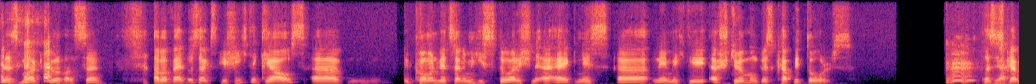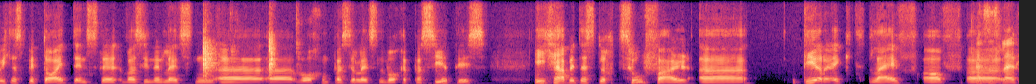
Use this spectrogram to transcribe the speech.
das mag durchaus sein. Aber weil du sagst Geschichte, Klaus, äh, kommen wir zu einem historischen Ereignis, äh, nämlich die Erstürmung des Kapitols. Das ist, ja. glaube ich, das Bedeutendste, was in den letzten äh, äh Wochen, was in der letzten Woche passiert ist. Ich habe das durch Zufall äh, direkt live auf äh, live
